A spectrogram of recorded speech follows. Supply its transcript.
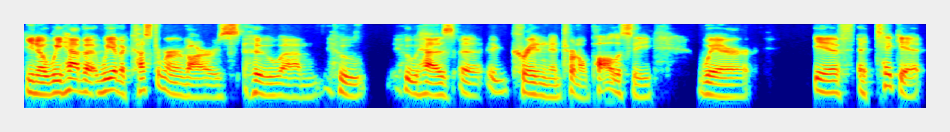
You know, we have a we have a customer of ours who um who who has uh, created an internal policy where if a ticket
